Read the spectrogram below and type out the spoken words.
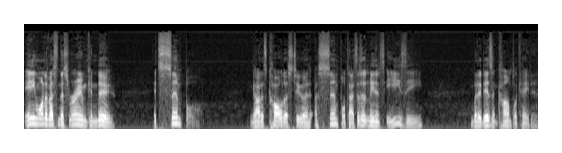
Any one of us in this room can do. It's simple. God has called us to a, a simple task. That doesn't mean it's easy, but it isn't complicated.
